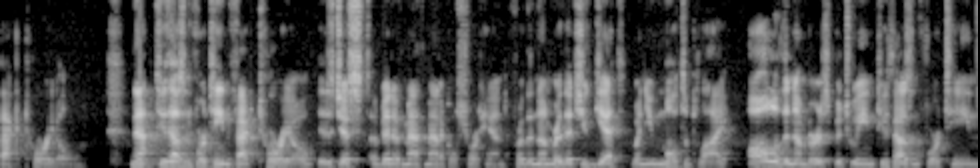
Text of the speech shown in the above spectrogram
factorial. Now, 2014 factorial is just a bit of mathematical shorthand for the number that you get when you multiply all of the numbers between 2014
